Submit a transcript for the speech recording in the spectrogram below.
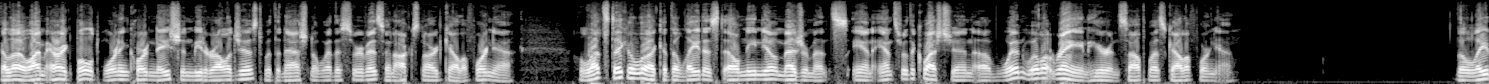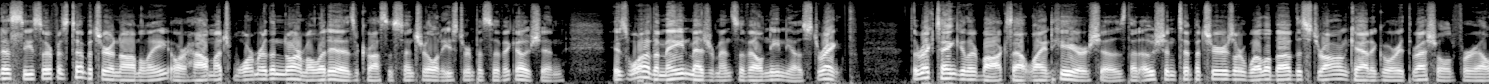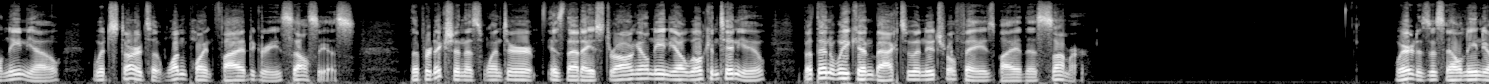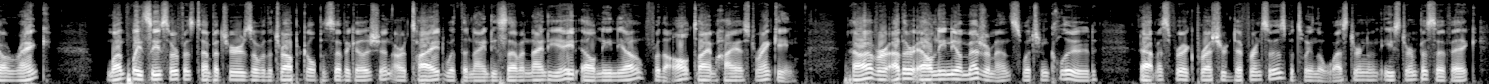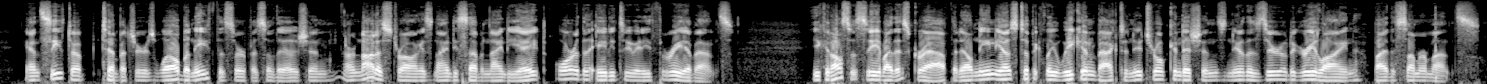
Hello, I'm Eric Boldt, Warning Coordination Meteorologist with the National Weather Service in Oxnard, California. Let's take a look at the latest El Nino measurements and answer the question of when will it rain here in Southwest California. The latest sea surface temperature anomaly, or how much warmer than normal it is across the central and eastern Pacific Ocean, is one of the main measurements of El Nino's strength. The rectangular box outlined here shows that ocean temperatures are well above the strong category threshold for El Nino, which starts at 1.5 degrees Celsius. The prediction this winter is that a strong El Nino will continue, but then weaken back to a neutral phase by this summer. Where does this El Nino rank? Monthly sea surface temperatures over the tropical Pacific Ocean are tied with the 97-98 El Nino for the all-time highest ranking. However, other El Nino measurements, which include atmospheric pressure differences between the western and eastern Pacific and sea temperatures well beneath the surface of the ocean, are not as strong as 97-98 or the 82-83 events. You can also see by this graph that El Ninos typically weaken back to neutral conditions near the zero degree line by the summer months.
